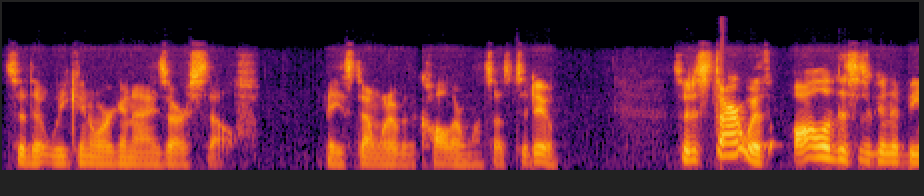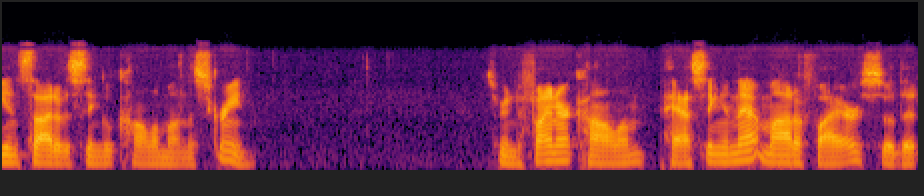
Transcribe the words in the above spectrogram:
so that we can organize ourselves based on whatever the caller wants us to do. So to start with, all of this is going to be inside of a single column on the screen. So we're going to define our column, passing in that modifier so that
